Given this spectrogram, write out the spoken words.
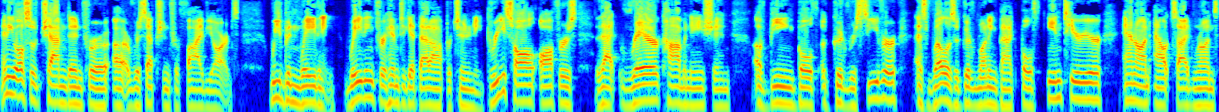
and he also chimed in for a reception for five yards. We've been waiting, waiting for him to get that opportunity. Breece Hall offers that rare combination of being both a good receiver as well as a good running back, both interior and on outside runs.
